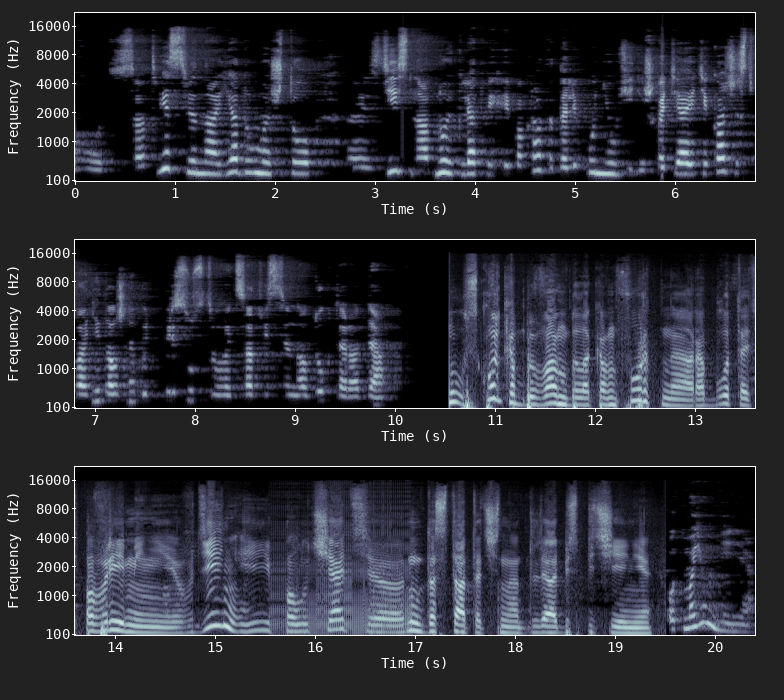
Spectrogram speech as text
Вот. Соответственно, я думаю, что э, здесь на одной клятве Гиппократа далеко не увидишь. Хотя эти качества, они должны быть присутствовать, соответственно, у доктора, да. Ну, сколько бы вам было комфортно работать по времени в день и получать э, ну, достаточно для обеспечения? Вот мое мнение,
